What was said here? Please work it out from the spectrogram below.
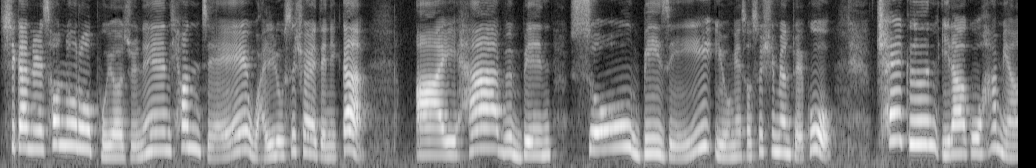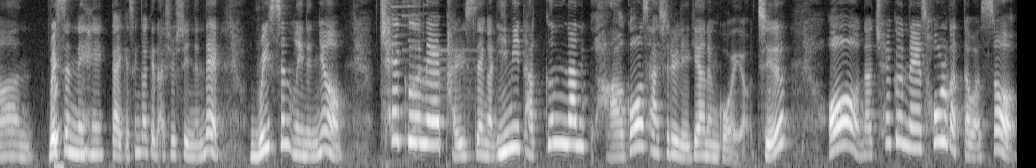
시간을 선으로 보여주는 현재 완료 쓰셔야 되니까 I have been so busy 이용해서 쓰시면 되고 최근이라고 하면 recently가 이렇게 생각이 나실 수 있는데 recently는요 최근에 발생한 이미 다 끝난 과거 사실을 얘기하는 거예요. 즉 어, 나 최근에 서울 갔다 왔어.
